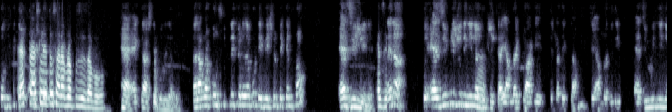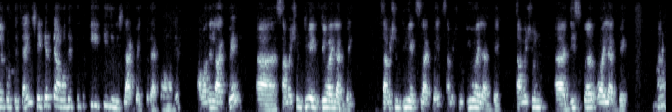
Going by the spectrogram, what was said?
পদ্ধতিতে একটা আসলে তো স্যার আমরা বুঝে যাব। হ্যাঁ একটা আসলে বুঝে যাবে। তাহলে আমরা কোন সূত্রে চলে যাব? Deviation taken from assuming Assuming. তাই না? তো অ্যাজিউমিং যদি নির্ণয় হ্যাঁ। করতে চাই আমরা একটু আগে যেটা দেখলাম যে আমরা যদি অ্যাজিউমিং নির্ণয় করতে চাই সেই ক্ষেত্রে আমাদের কিন্তু কি কি জিনিস লাগবে একটু দেখো আমাদের। আমাদের লাগবে সামেশন ডিএক্স ডিওয়াই লাগবে সামেশন ডিএক্স লাগবে সামেশন ডিওয়াই লাগবে সামেশন ডি স্কয়ার ওয়াই লাগবে হ্যাঁ?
